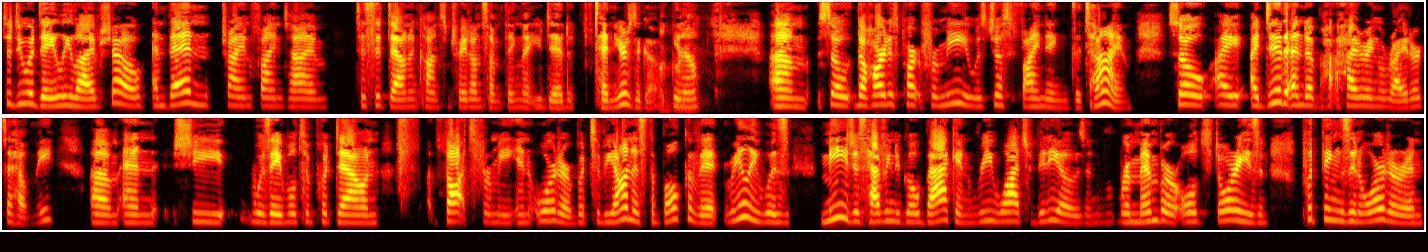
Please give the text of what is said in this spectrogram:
to do a daily live show and then try and find time to sit down and concentrate on something that you did 10 years ago, Agreed. you know? Um, so the hardest part for me was just finding the time. So I, I did end up h- hiring a writer to help me. Um, and she was able to put down thoughts for me in order. But to be honest, the bulk of it really was me just having to go back and rewatch videos and remember old stories and put things in order and,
